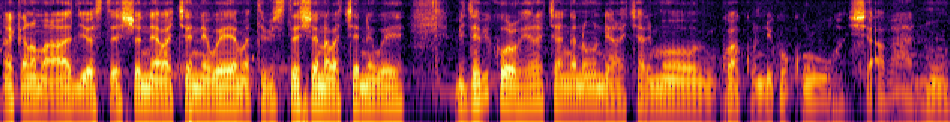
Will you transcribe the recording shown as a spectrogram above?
Ariko n'amaradiyo station aba akenewe ama TV station aba akenewe bijya bikorohera cyangwa n'ubundi haracyarimo kwa kundi ko abantu.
